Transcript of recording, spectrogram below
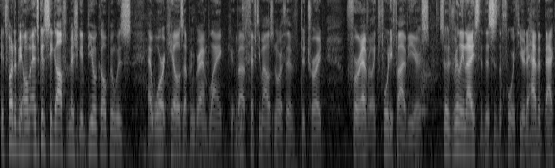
it's fun to be home, and it's good to see golf in Michigan. Buick Open was at Warwick Hills up in Grand Blanc, about 50 miles north of Detroit, forever, like 45 years. So it's really nice that this is the fourth year to have it back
